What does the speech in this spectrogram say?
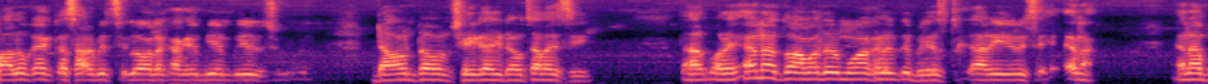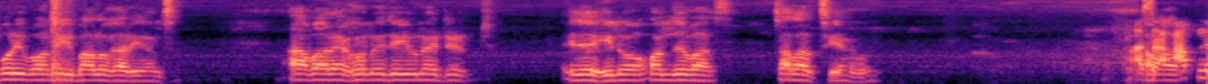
বালুকা একটা সার্ভিস ছিল অনেক আগে বিএনপির ডাউন টাউন সেই গাড়িটাও চালাইছি। তারপরে এনা তো আমাদের মোয়াখালীতে বেস্ট গাড়ি হয়েছে এনা। এনা পরিবহনই ভালো গাড়ি আনছে। আবার এখন এই যে ইউনাইটেড এই যে হিনো অঞ্জে বাস চালাচ্ছি এখন। আচ্ছা আপনি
